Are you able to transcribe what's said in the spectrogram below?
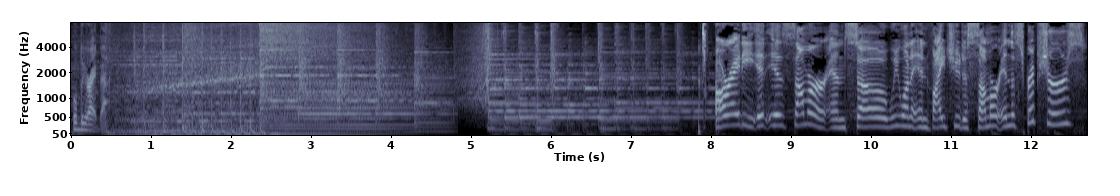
We'll be right back. Alrighty, it is summer, and so we want to invite you to Summer in the Scriptures.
